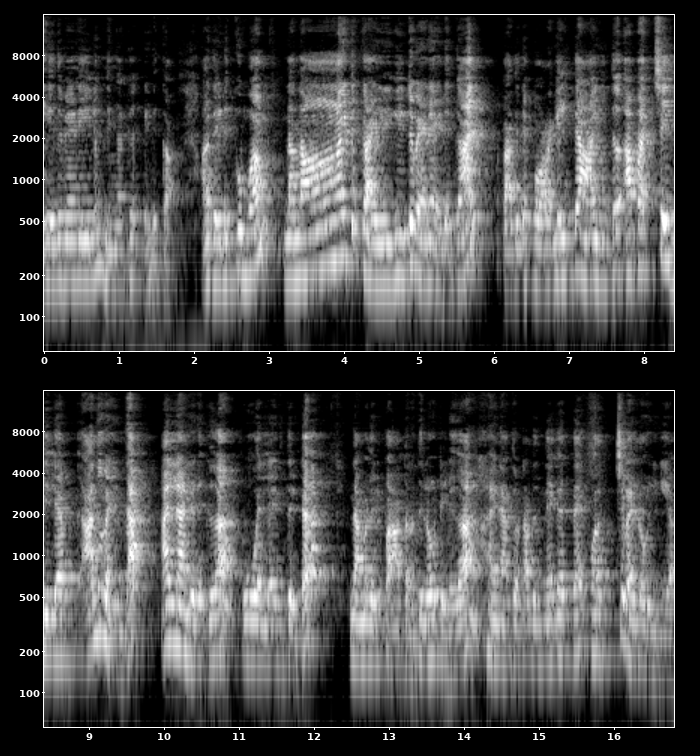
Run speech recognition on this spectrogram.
ഏത് വേണേലും നിങ്ങൾക്ക് എടുക്കാം. അതെടുക്കുമ്പം നന്നായിട്ട് കഴുകിയിട്ട് വേണം എടുക്കാൻ. അപ്പൊ അതിന്റെ പുറകിലത്തെ ആ ഇത് ആ പച്ച ഇതില്ലേ? അത് വേണ്ട. അല്ലാണ്ട് എടുക്കുക. പൂവെല്ലാം എടുത്തിട്ട് നമ്മളൊരു പാത്രത്തിലോട്ട് ഇടുക അതിനകത്തോട്ട് അത് നികത്തെ കുറച്ച് വെള്ളം ഒഴിക്കുക.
